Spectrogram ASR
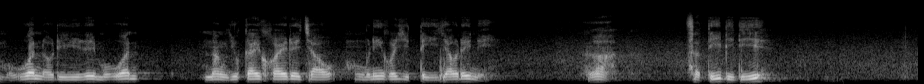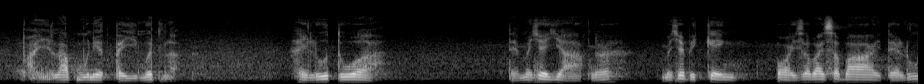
หมูอ้วนเอาดีได้หมูอ้วนนั่งอยู่ใกล้คอยได้เจ้ามือนี้ก็ยิตีเจ้าได้หนิสติดีๆ ไปรับมือเนี่ยตีมืดละให้รู้ตัว แต่ไม่ใช่อยากนะ ไม่ใช่ไปเก่ง ปล่อยสบายๆ แต่รู้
